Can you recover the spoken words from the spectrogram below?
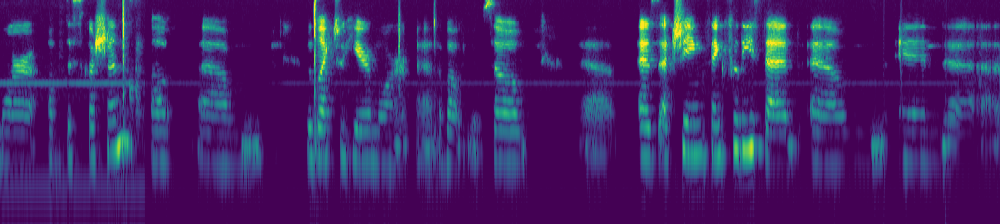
more of discussions of, um, would like to hear more uh, about you. So as Aching thankfully said, um, and uh,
